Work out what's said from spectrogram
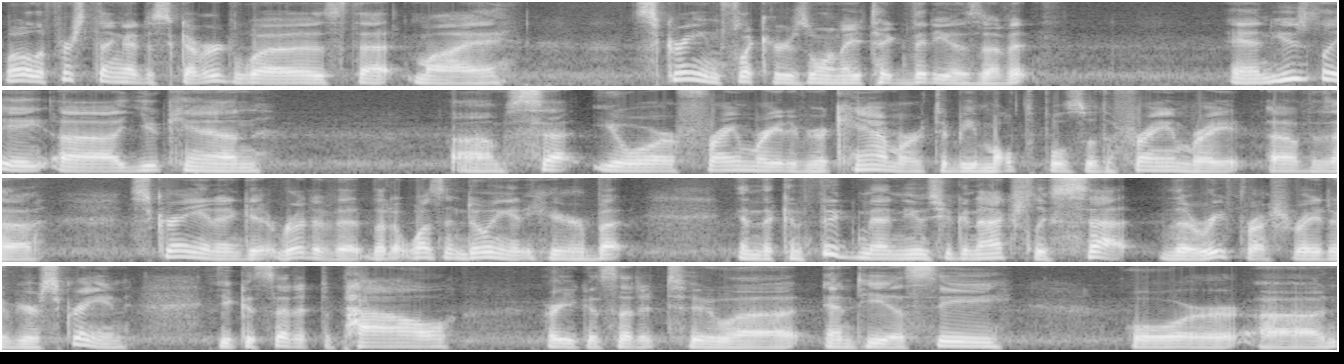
Well, the first thing I discovered was that my screen flickers when I take videos of it. And usually uh, you can um, set your frame rate of your camera to be multiples of the frame rate of the screen and get rid of it, but it wasn't doing it here. But in the config menus, you can actually set the refresh rate of your screen. You could set it to PAL, or you could set it to uh, NTSC, or uh,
